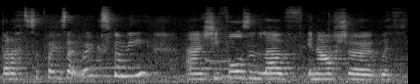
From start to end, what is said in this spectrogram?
but I suppose that works for me. Uh, she falls in love in our show with,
